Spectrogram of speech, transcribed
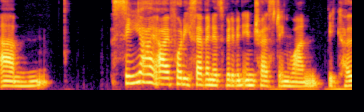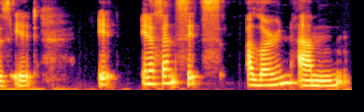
Um, CII 47 is a bit of an interesting one because it, it in a sense, sits alone. Um,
